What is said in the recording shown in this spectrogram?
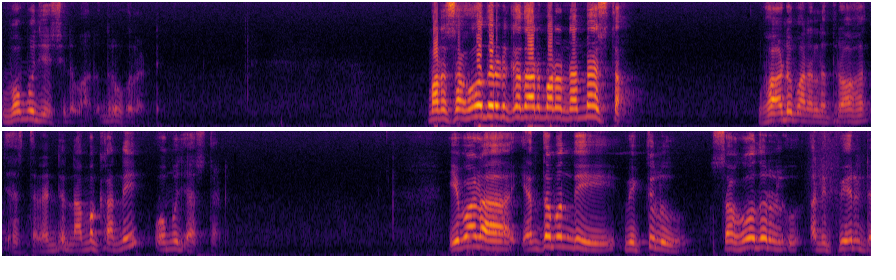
వమ్ము చేసిన వారు ద్రోహులు అంటే మన సహోదరుడు కదా అని మనం నమ్మేస్తాం. వాడు మనల్ని ద్రోహం చేస్తాడు. అంటే నమ్మకాన్ని వమ్ము చేస్తాడు. ఇవాళ ఎంతమంది వ్యక్తులు సహోదరులు అని పేరిట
